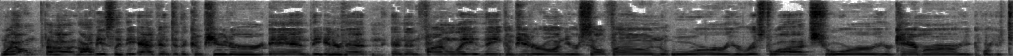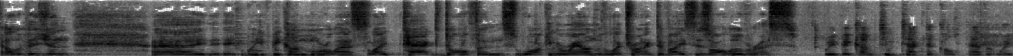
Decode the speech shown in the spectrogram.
Well, uh, obviously, the advent of the computer and the internet, and then finally the computer on your cell phone or your wristwatch or your camera or, your television. Uh, it, we've become more or less like tagged dolphins walking around with electronic devices all over us. We've become too technical, haven't we?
